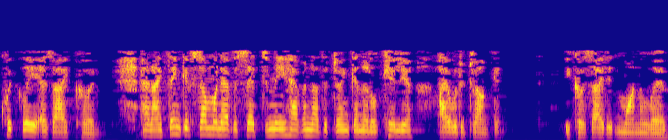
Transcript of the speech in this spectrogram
quickly as I could. And I think if someone ever said to me, have another drink and it'll kill you, I would have drunk it. Because I didn't want to live.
